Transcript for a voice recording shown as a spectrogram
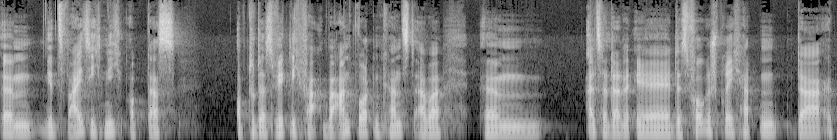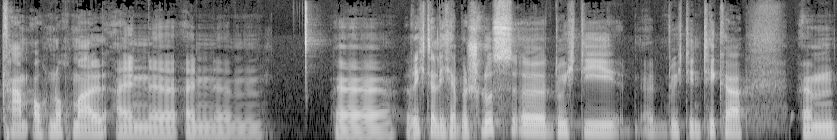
ähm, jetzt weiß ich nicht, ob das, ob du das wirklich beantworten kannst, aber ähm, als wir dann äh, das Vorgespräch hatten, da kam auch noch mal ein, ein ähm, äh, richterlicher Beschluss äh, durch, die, äh, durch den Ticker, ähm,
